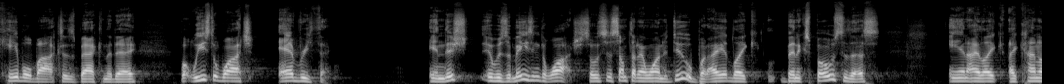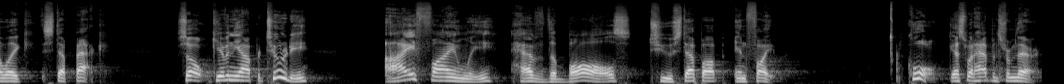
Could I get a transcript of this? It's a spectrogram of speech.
cable boxes back in the day. But we used to watch everything and this it was amazing to watch. So this is something I wanted to do, but I had like been exposed to this, and I like I kind of like step back. So given the opportunity, I finally have the balls to step up and fight. Cool. Guess what happens from there?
